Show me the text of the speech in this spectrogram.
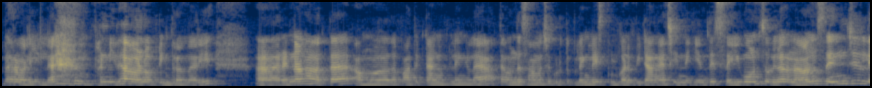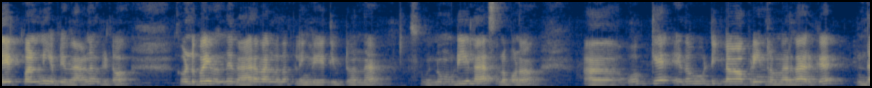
வேறு வழி இல்லை. பண்ணி தான் ஆகணும் அப்படின்ற மாதிரி. ரெண்டு நாளாக அத்தை அம்மா தான் பார்த்துக்கிட்டாங்க பிள்ளைங்கள. அத்தை வந்து சமைச்சு கொடுத்து பிள்ளைங்களே ஸ்கூலுக்கு அனுப்பிட்டாங்க. சரி இன்னைக்கு எந்த செய்வோன்னு சொல்லி தான் நானும் செஞ்சு லேட் பண்ணி எப்படியோ வேனை விட்டுட்டோம். கொண்டு போய் வந்து வேறு வேனில் தான் பிள்ளைங்களை ஏற்றி விட்டு வந்தேன். ஸோ இன்னும் முடியலை சொல்லப்போனால் ஓகே ஏதோ ஓட்டிக்கலாம் அப்படின்ற மாதிரி தான் இருக்குது இந்த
